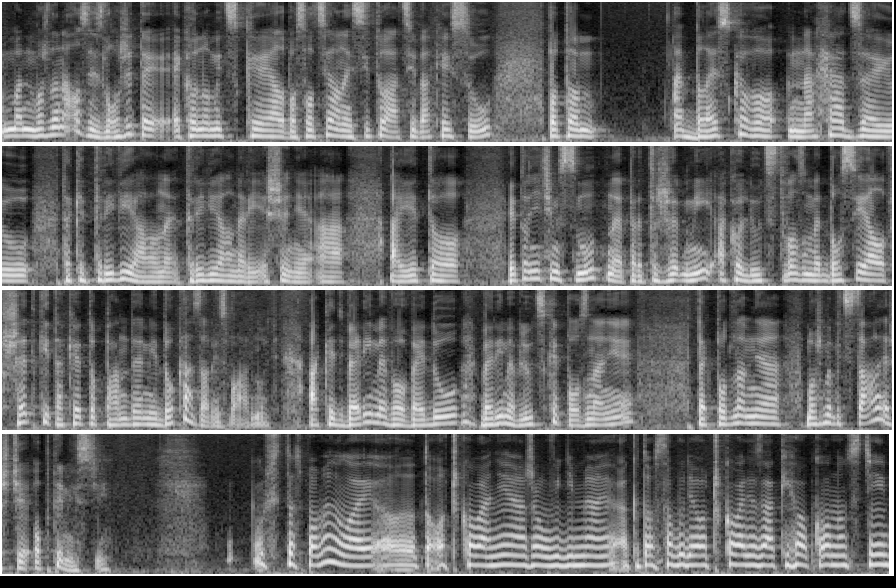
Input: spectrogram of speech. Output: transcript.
možno naozaj zložitej ekonomickej alebo sociálnej situácii, v akej sú, potom bleskovo nachádzajú také triviálne, triviálne riešenia a, a je, to, je to niečím smutné, pretože my ako ľudstvo sme dosiaľ všetky takéto pandémie dokázali zvládnuť. A keď veríme vo vedu, veríme v ľudské poznanie, tak podľa mňa môžeme byť stále ešte optimisti už si to spomenul aj e, to očkovanie a že uvidíme, kto sa bude očkovať a za akých okolností.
